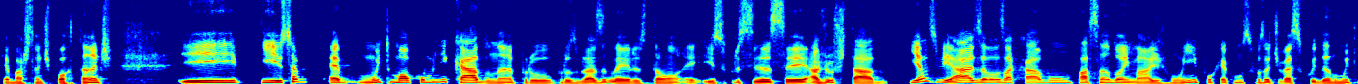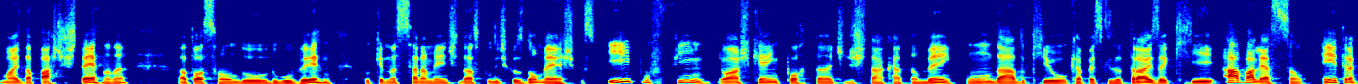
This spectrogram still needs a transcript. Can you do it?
que é bastante importante. E, e isso é, é muito mal comunicado, né, para os brasileiros. Então, isso precisa ser ajustado. E as viagens, elas acabam passando uma imagem ruim, porque é como se você estivesse cuidando muito mais da parte externa, né? Da atuação do, do governo, do que necessariamente das políticas domésticas. E, por fim, eu acho que é importante destacar também um dado que, o, que a pesquisa traz: é que a avaliação entre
